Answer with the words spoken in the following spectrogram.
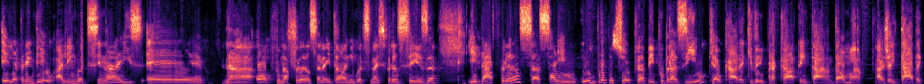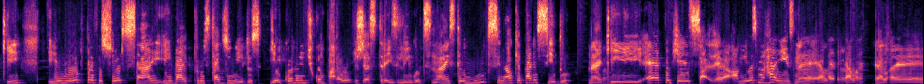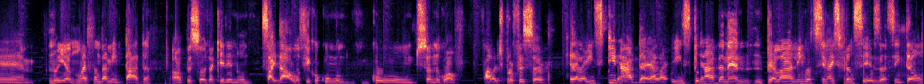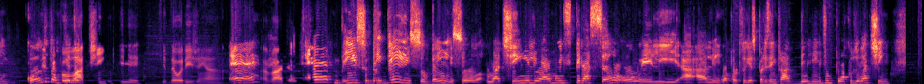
ele aprendeu a língua de sinais é, na, óbvio, na França, né? Então a língua de sinais francesa. E da França saiu um professor para vir para o Brasil, que é o cara que veio para cá tentar dar uma ajeitada aqui, e um outro professor sai e vai para os Estados Unidos. E aí quando a gente compara hoje as três línguas de sinais, tem muito sinal que é parecido, né? Que é porque é a mesma raiz, né? Ela, é. ela, ela é não é, não é fundamentada. A pessoa já querendo sair da aula fica com, com, com a fala de professor. Ela é inspirada, ela é inspirada, né, pela língua de sinais francesa. Assim. Então, quando é Dom tipo Pedro... o latim que, que deu origem a, é, a várias. É isso, bem, bem isso, bem isso. O latim ele é uma inspiração ou ele a, a língua portuguesa, por exemplo, ela deriva um pouco do latim,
